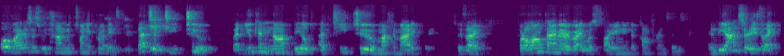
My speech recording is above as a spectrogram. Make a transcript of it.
oh, viruses with 120 proteins, that's a T2, but you cannot build a T2 mathematically. So it's like, for a long time, everybody was fighting in the conferences. And the answer is like,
